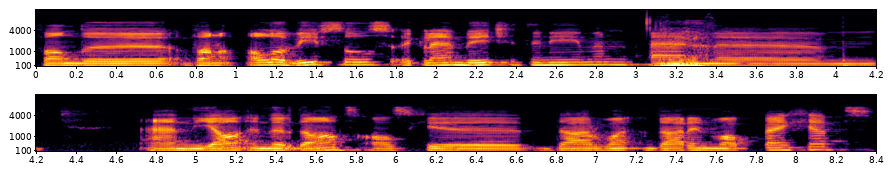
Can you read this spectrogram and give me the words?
van, de, van alle weefsels een klein beetje te nemen. En ja, ehm, en ja inderdaad, als je daar, daarin wat pech hebt,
